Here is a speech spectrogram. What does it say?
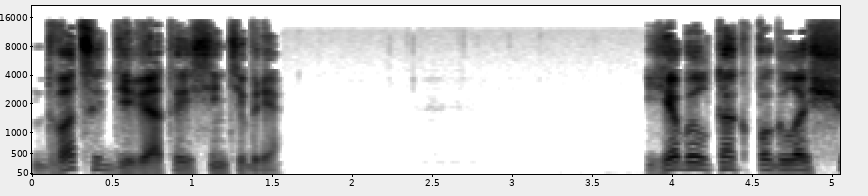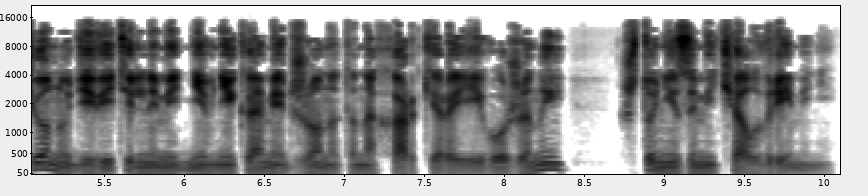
29 сентября. Я был так поглощен удивительными дневниками Джонатана Харкера и его жены, что не замечал времени.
